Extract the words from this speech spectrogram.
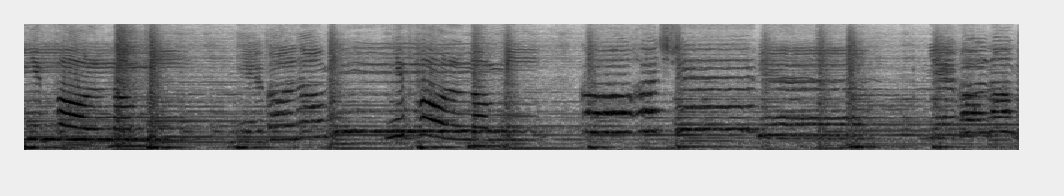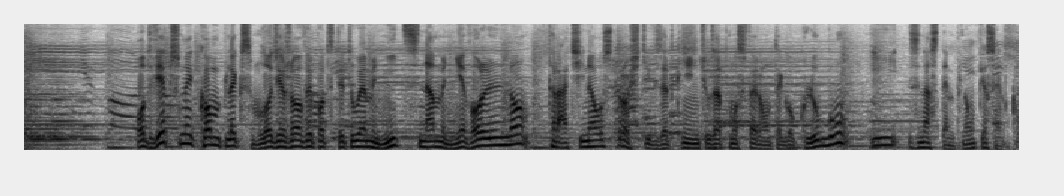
Nie wolno mi, nie wolno mi, nie wolno mi. kochać Ciebie. Nie wolno mi. Odwieczny kompleks młodzieżowy pod tytułem Nic nam nie wolno traci na ostrości w zetknięciu z atmosferą tego klubu i z następną piosenką.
